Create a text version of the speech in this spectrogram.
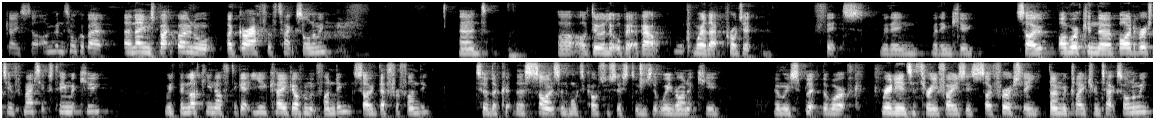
Okay, so I'm going to talk about a names backbone or a graph of taxonomy. And uh, I'll do a little bit about where that project fits within, within Kew. So I work in the biodiversity informatics team at Kew. We've been lucky enough to get UK government funding, so DEFRA funding, to look at the science and horticultural systems that we run at Kew. And we split the work really into three phases. So firstly, nomenclature and taxonomy.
